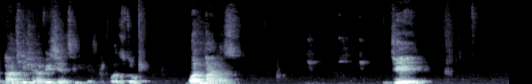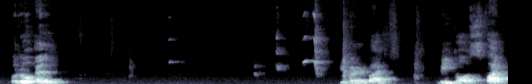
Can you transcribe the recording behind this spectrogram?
The transmission efficiency is equals to 1 minus J rho L divided by V cos phi.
